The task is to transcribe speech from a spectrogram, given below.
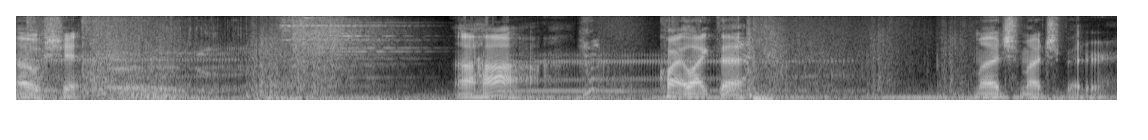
Oh shit. Aha. Quite like that. Much, much better.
